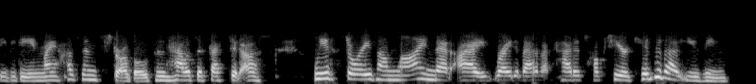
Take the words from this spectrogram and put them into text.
CBD and my husband's struggles and how it's affected us? We have stories online that I write about about how to talk to your kids about using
